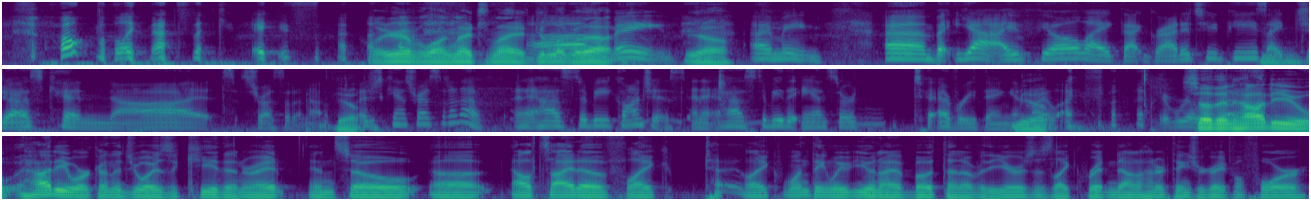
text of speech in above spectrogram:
hopefully that's the case. Well, you're gonna have a long night tonight. Good luck with that. I mean, Yeah. I mean, um, but yeah, I feel like that gratitude piece, I Mm-hmm. just cannot stress it enough. Yep. I just can't stress it enough. And it has to be conscious and it has to be the answer to everything in my life. Really so then, does. how do you how do you work on the joy as a key then, right? And so uh, outside of like like one thing we you and I have both done over the years is like written down 100 things you're grateful for.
